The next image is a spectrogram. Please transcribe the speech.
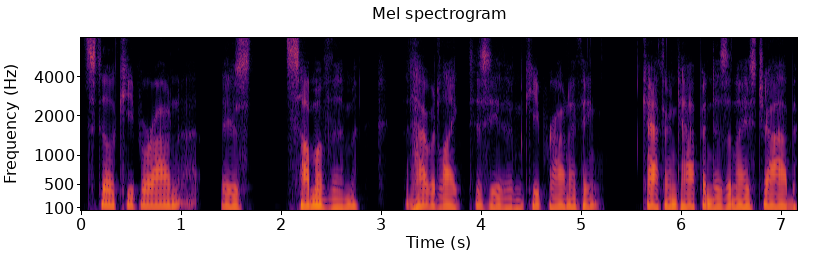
still keep around. There's some of them that I would like to see them keep around. I think Kathryn Tappen does a nice job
